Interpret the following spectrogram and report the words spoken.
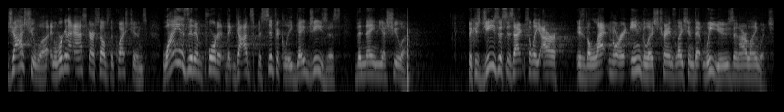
Joshua and we're going to ask ourselves the questions why is it important that God specifically gave Jesus the name Yeshua? Because Jesus is actually our is the Latin or English translation that we use in our language.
